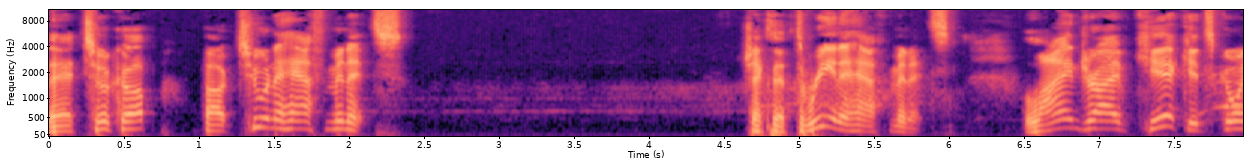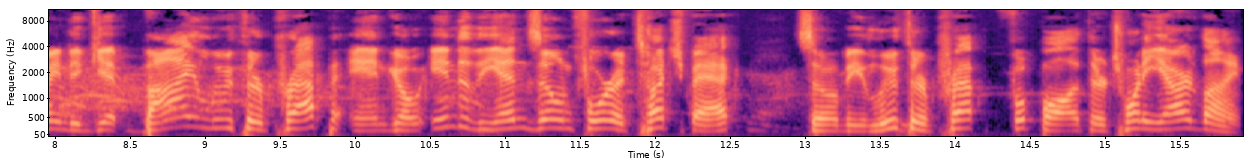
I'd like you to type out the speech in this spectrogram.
that took up about two and a half minutes. Check that, three and a half minutes. Line drive kick. It's going to get by Luther Prep and go into the end zone for a touchback. So it'll be Luther Prep football at their 20 yard line.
